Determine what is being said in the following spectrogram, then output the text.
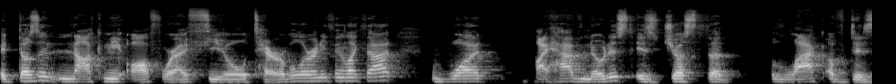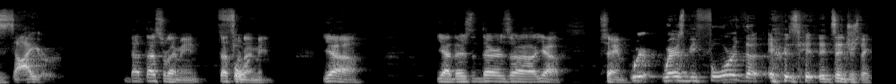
it doesn't knock me off where I feel terrible or anything like that. What I have noticed is just the lack of desire. That that's what I mean. That's for. what I mean. Yeah, yeah. There's there's uh yeah same. Whereas before the it was it's interesting.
